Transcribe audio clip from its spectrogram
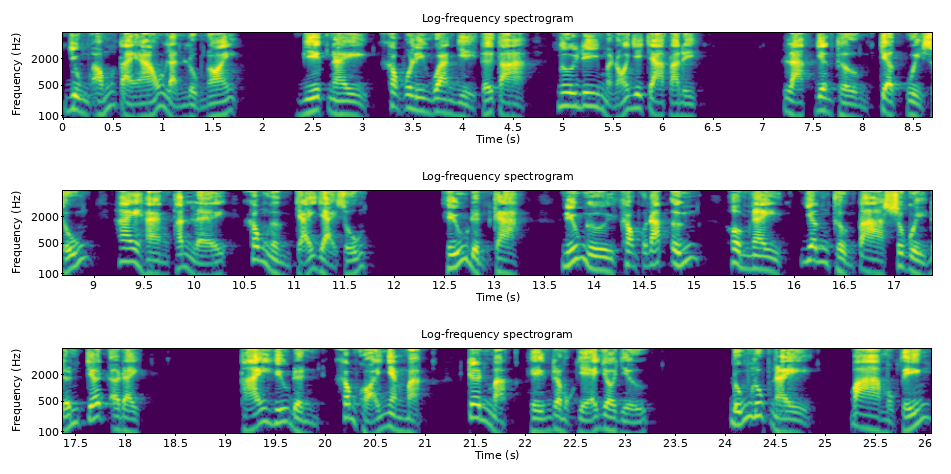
dùng ống tay áo lạnh lùng nói, việc này không có liên quan gì tới ta, ngươi đi mà nói với cha ta đi. Lạc dân thường chợt quỳ xuống, hai hàng thanh lệ không ngừng chảy dài xuống. Hiếu Đình ca, nếu người không có đáp ứng, hôm nay dân thường ta sẽ quỳ đến chết ở đây. Thái Hiếu Đình không khỏi nhăn mặt, trên mặt hiện ra một vẻ do dự. Đúng lúc này, ba một tiếng,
